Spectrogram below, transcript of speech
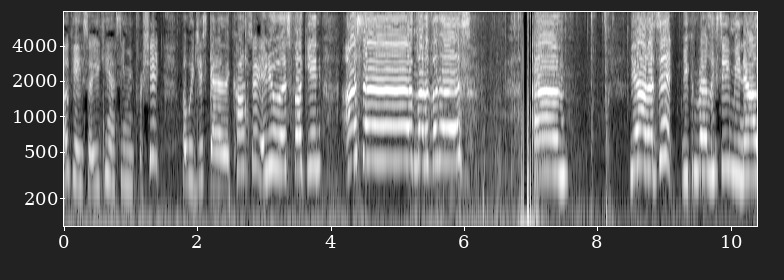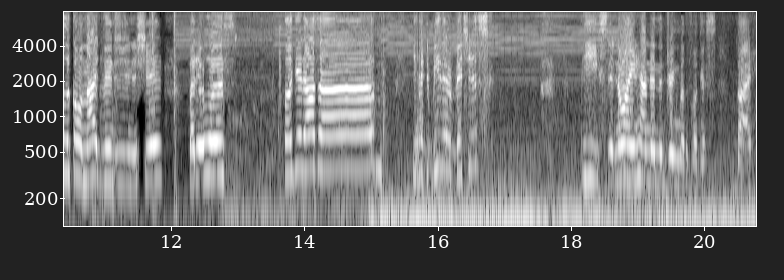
Okay, so you can't see me for shit, but we just got out of the concert and it was fucking awesome, motherfuckers! Um, yeah, that's it. You can barely see me now. I look all night vintage and shit, but it was fucking awesome! You had to be there, bitches. Peace. And no, I ain't having nothing to drink, motherfuckers. Bye.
